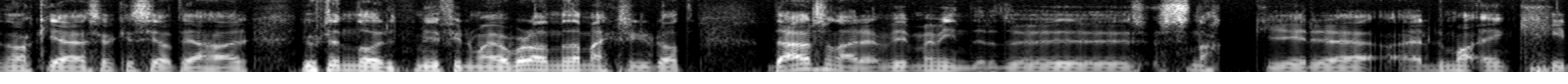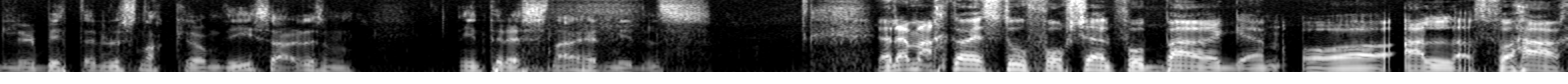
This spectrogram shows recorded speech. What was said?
nå har ikke, Jeg skal ikke si at jeg har gjort enormt mye filmajobber, da, men det merker sikkert du at det er sånn her, Med mindre du snakker eh, Eller du må ha en killer bit, eller du snakker om de, så er det liksom Interessen er jo helt middels. Ja, Der merker jeg stor forskjell på Bergen og ellers, for her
